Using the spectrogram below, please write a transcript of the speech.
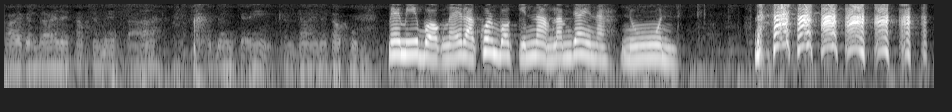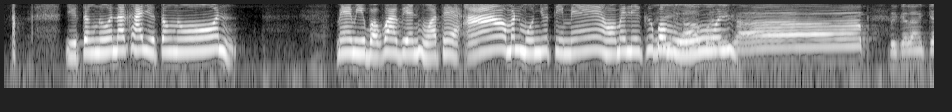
ทายกัน ได้ เลยครับแม่ตากำลังใจให้กันได้นะครับผมแม่มีบอกไหนล่ะคนบอกกินน้ำลำไยนะนูน อยู่ตรงนู้นนะคะ อยู่ตรงนู้น แม่มีบอกว่าเวียนหัวแท้อ้าวมันหมุนอยู่ติแม่หัวไม่รีคือบ่หมุสวัสนดีครับเป็นกำลังใจ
